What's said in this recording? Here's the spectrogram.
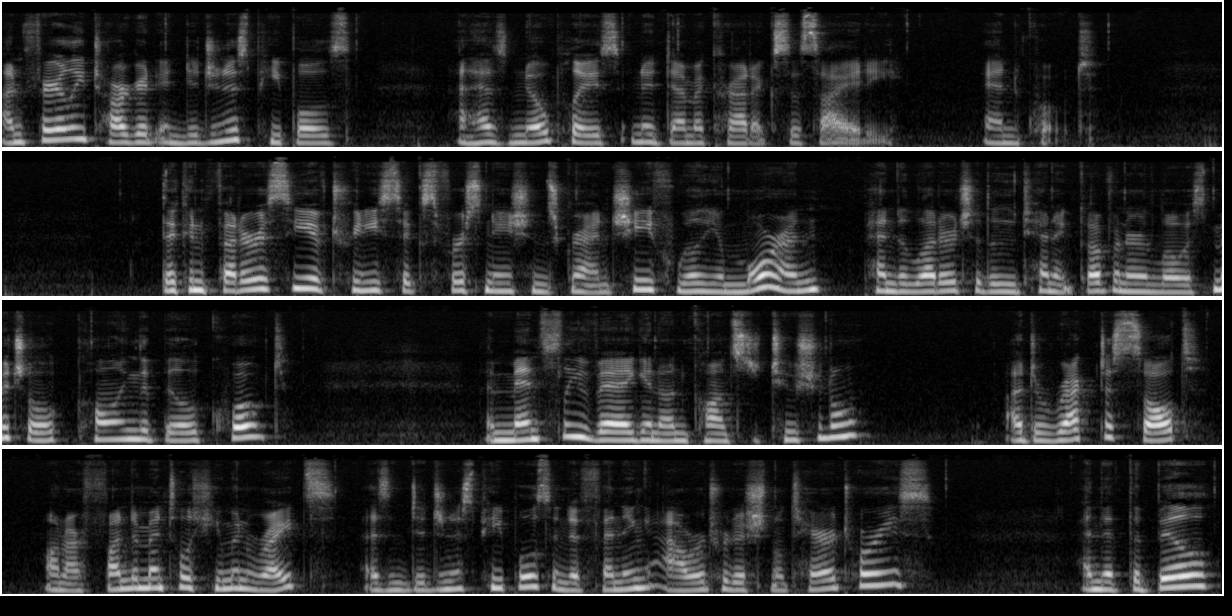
unfairly target Indigenous peoples, and has no place in a democratic society, end quote. The Confederacy of Treaty 6 First Nations Grand Chief William Morin penned a letter to the Lieutenant Governor Lois Mitchell calling the bill, quote, immensely vague and unconstitutional, a direct assault on our fundamental human rights as Indigenous peoples in defending our traditional territories, and that the bill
